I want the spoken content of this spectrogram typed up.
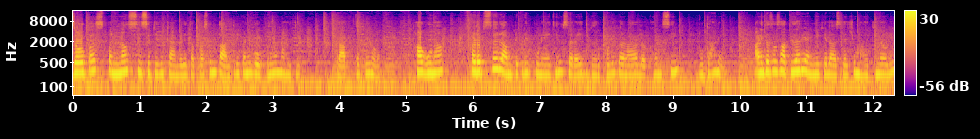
जवळपास पन्नास सीसीटीव्ही कॅमेरे तपासून तांत्रिक आणि गोपनीय माहिती प्राप्त करून हा गुन्हा हडपसर रामटेकडी पुणे येथील सराईत घरफोडी करणारा लखन सिंग दुधाणे आणि त्याचा साथीदार यांनी केला असल्याची माहिती मिळवली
